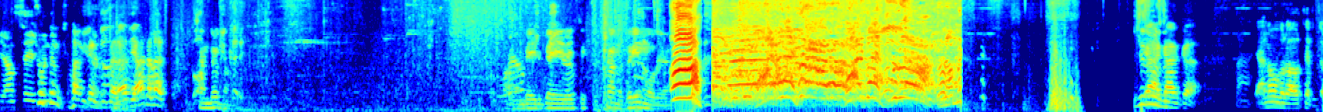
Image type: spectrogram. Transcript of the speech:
Yan Sage oynamış. Kanka süper hadi hadi lan. Sen de oradan. Tamam, Bey Bey elektrik. Kanka green wall ya. Aa! İkiz Ya vurdum. kanka. Ya ne olur alt F4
